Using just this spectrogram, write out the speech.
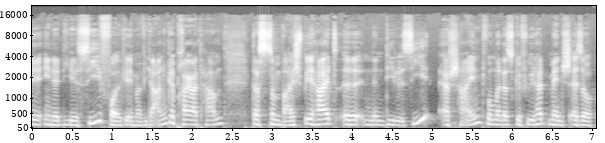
äh, in der DLC-Folge immer wieder angeprangert haben, dass zum Beispiel halt äh, ein DLC erscheint, wo man das Gefühl hat, Mensch, also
